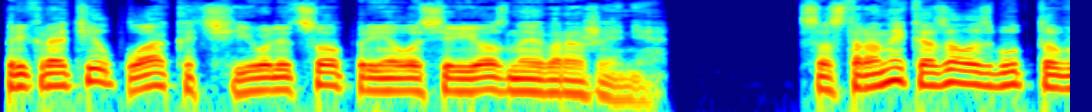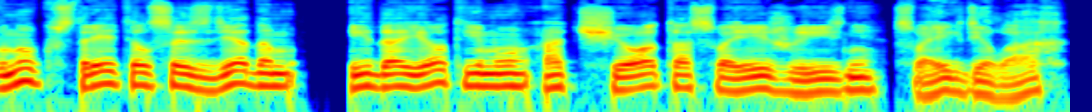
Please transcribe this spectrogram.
прекратил плакать, его лицо приняло серьезное выражение. Со стороны казалось, будто внук встретился с дедом и дает ему отчет о своей жизни, своих делах.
